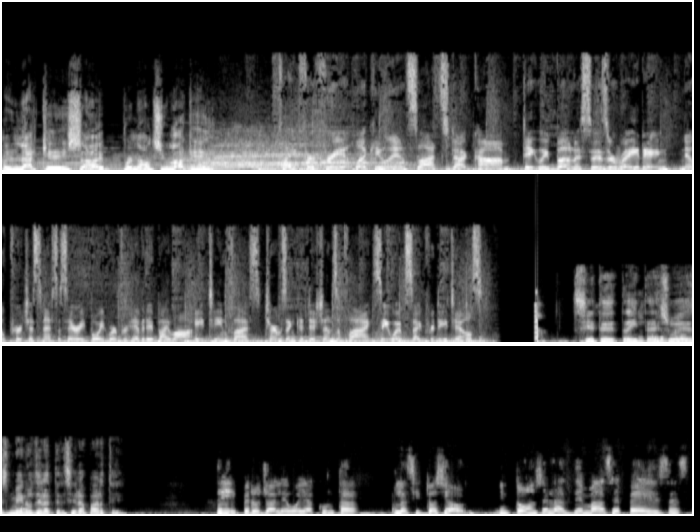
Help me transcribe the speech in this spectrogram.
In that case, I pronounce you lucky. Play for free at LuckyLandSlots.com. Daily bonuses are waiting. No purchase necessary. Void where prohibited by law. 18 plus. Terms and conditions apply. See website for details. 7 de 30, eso es menos de la tercera parte. Sí, pero ya le voy a contar la situación. Entonces las demás EPS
